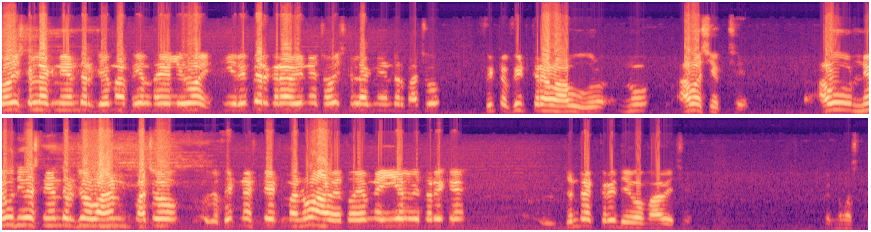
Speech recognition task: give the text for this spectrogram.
ચોવીસ કલાકની અંદર જેમાં ફેલ થયેલી હોય એ રિપેર કરાવીને ચોવીસ કલાકની અંદર પાછું ફિટ ફિટ કરાવવા આવવાનું આવશ્યક છે. આવું નેવું દિવસની અંદર જો વાહન પાછો ફિટનેસ ટેસ્ટમાં ન આવે તો એમને ઈએલવી તરીકે જનરેટ કરી દેવામાં આવે છે. નમસ્કાર.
